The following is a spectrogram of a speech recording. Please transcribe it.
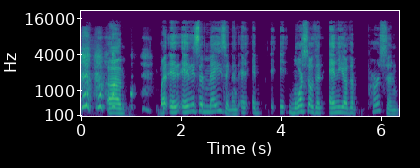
um, but it, it is amazing, and it, it, it, more so than any other person,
